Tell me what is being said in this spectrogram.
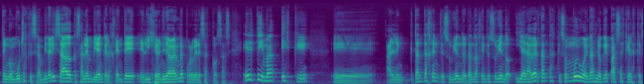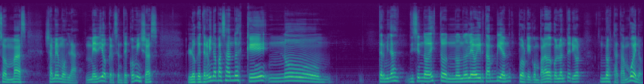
tengo muchas que se han viralizado, que salen bien, que la gente elige venir a verme por ver esas cosas. El tema es que eh, al tanta gente subiendo, tanta gente subiendo, y al haber tantas que son muy buenas, lo que pasa es que las que son más, llamémosla, mediocres entre comillas, lo que termina pasando es que no terminás diciendo esto no, no le va a ir tan bien porque comparado con lo anterior no está tan bueno.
